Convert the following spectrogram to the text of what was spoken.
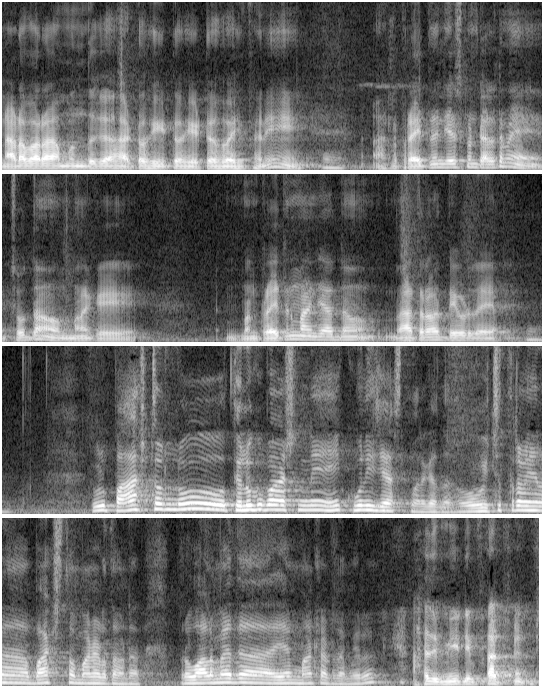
నడవరా ముందుగా అటో ఇటో ఇటో వైపు అని అట్లా ప్రయత్నం చేసుకుంటూ వెళ్ళటమే. చూద్దాం మనకి మన ప్రయత్నం మనం చేద్దాం. ఆ తర్వాత దేవుడి దయ. ఇప్పుడు పాస్టర్లు తెలుగు భాషని కూనీ చేస్తున్నారు కదా. ఓ విచిత్రమైన భాషతో మాట్లాడుతూ ఉంటారు. మరి వాళ్ళ మీద ఏం మాట్లాడరా మీరు? అది మీ డిపార్ట్మెంట్.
